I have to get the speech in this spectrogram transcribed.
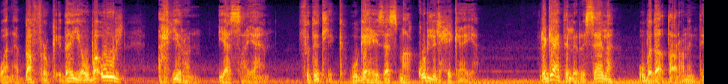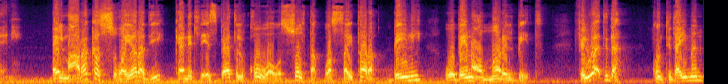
وأنا بفرك إيديا وبقول أخيرا يا سيان فضيت لك وجاهز أسمع كل الحكاية. رجعت للرسالة وبدأت أقرأ من تاني. المعركة الصغيرة دي كانت لإثبات القوة والسلطة والسيطرة بيني وبين عمار البيت. في الوقت ده كنت دايما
